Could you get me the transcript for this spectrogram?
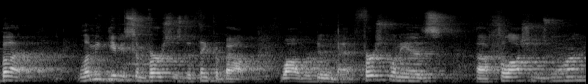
But let me give you some verses to think about while we're doing that. First one is uh, Colossians 1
